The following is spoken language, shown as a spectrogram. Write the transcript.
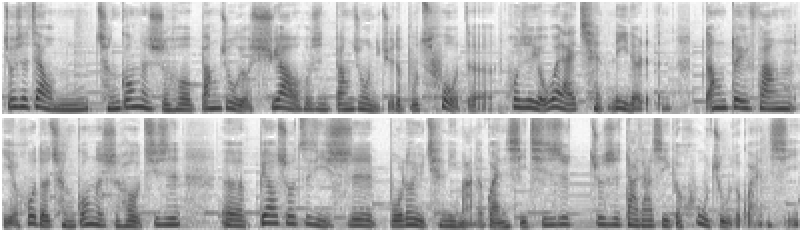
就是在我们成功的时候，帮助有需要或是帮助你觉得不错的，或是有未来潜力的人，当对方也获得成功的时候，其实呃，不要说自己是伯乐与千里马的关系，其实就是大家是一个互助的关系。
